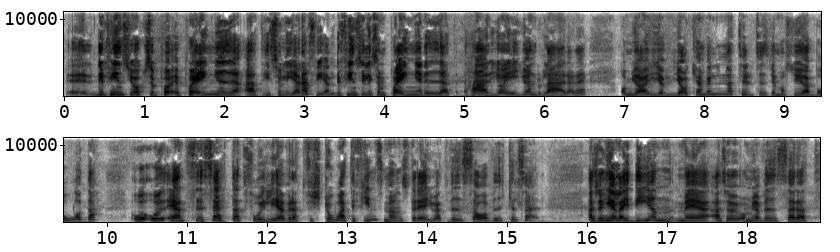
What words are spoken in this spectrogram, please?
eh, det finns ju också po- poäng i att isolera fel. Det finns ju liksom poänger i att här, jag är ju ändå lärare. Om jag, jag, jag kan väl naturligtvis, jag måste ju göra båda. Och, och ett sätt att få elever att förstå att det finns mönster är ju att visa avvikelser. Alltså hela idén med, alltså om jag visar att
